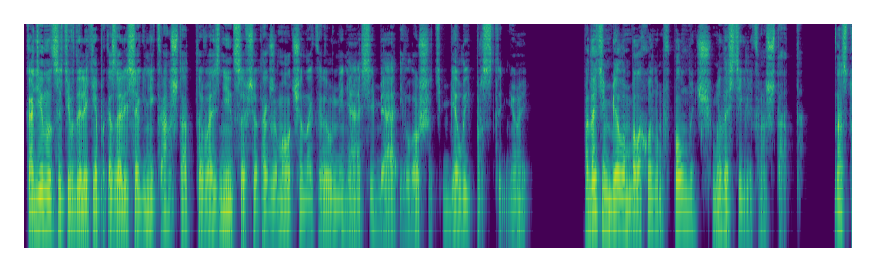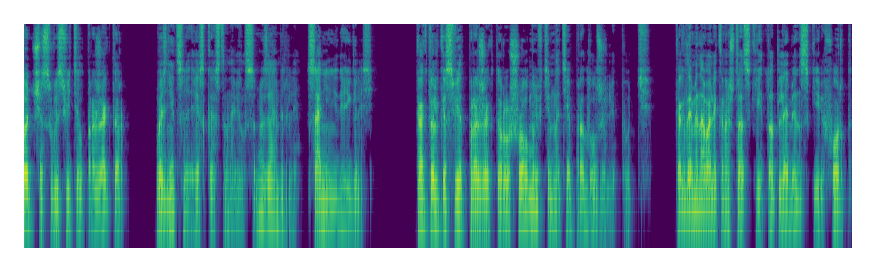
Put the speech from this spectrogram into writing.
К одиннадцати вдалеке показались огни Кронштадта, возница все так же молча накрыл меня, себя и лошадь белой простыней. Под этим белым балахоном в полночь мы достигли Кронштадта. Нас тотчас высветил прожектор. Возница резко остановился. Мы замерли. Сани не двигались. Как только свет прожектора ушел, мы в темноте продолжили путь. Когда миновали Кронштадтский Тотлебенский форт,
